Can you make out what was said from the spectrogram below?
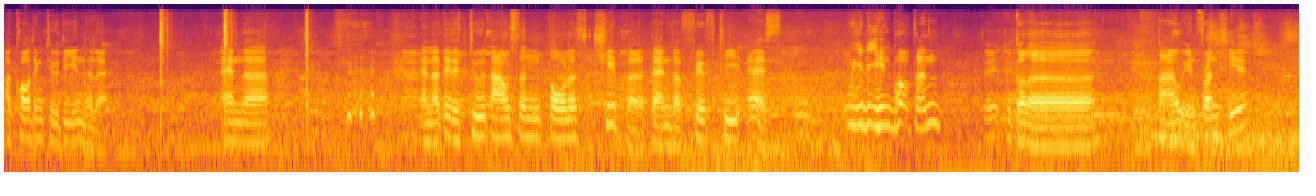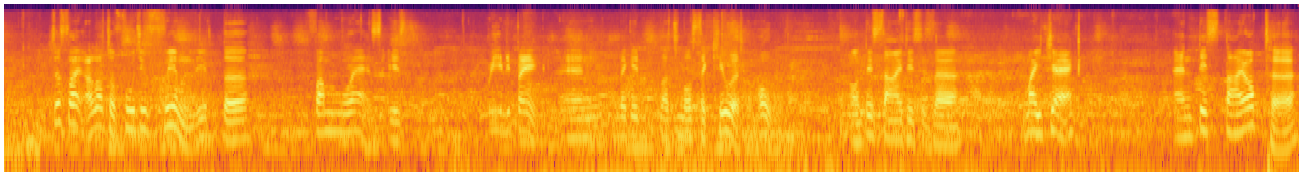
according to the internet, and. Uh, and I think it's two thousand dollars cheaper than the 50s. Really important. I got a dial in front here. Just like a lot of Fujifilm, if the thumb rest is really big and make it much more secure hold. On this side, this is a mic jack, and this diopter,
